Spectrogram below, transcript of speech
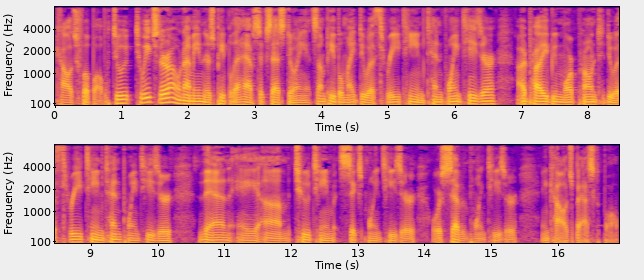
college football, but to to each their own. I mean, there's people that have success doing it. Some people might do a three team ten point teaser. I'd probably be more prone to do a three team ten point teaser than a um, two team six point teaser or seven point teaser in college basketball.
